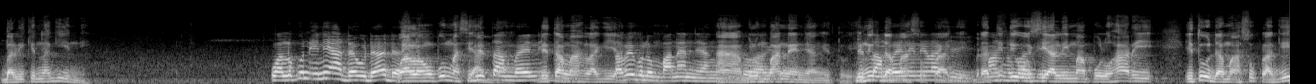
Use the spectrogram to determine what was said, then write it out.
Balikin lagi ini. Walaupun ini ada udah ada. Walaupun masih Ditambahin ada, itu. ditambah lagi yang Tapi ini. belum panen yang Nah, itu belum lagi. panen yang itu. Ini udah Ditambahin masuk ini lagi. lagi, Berarti masuk di lagi. usia 50 hari itu udah masuk lagi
